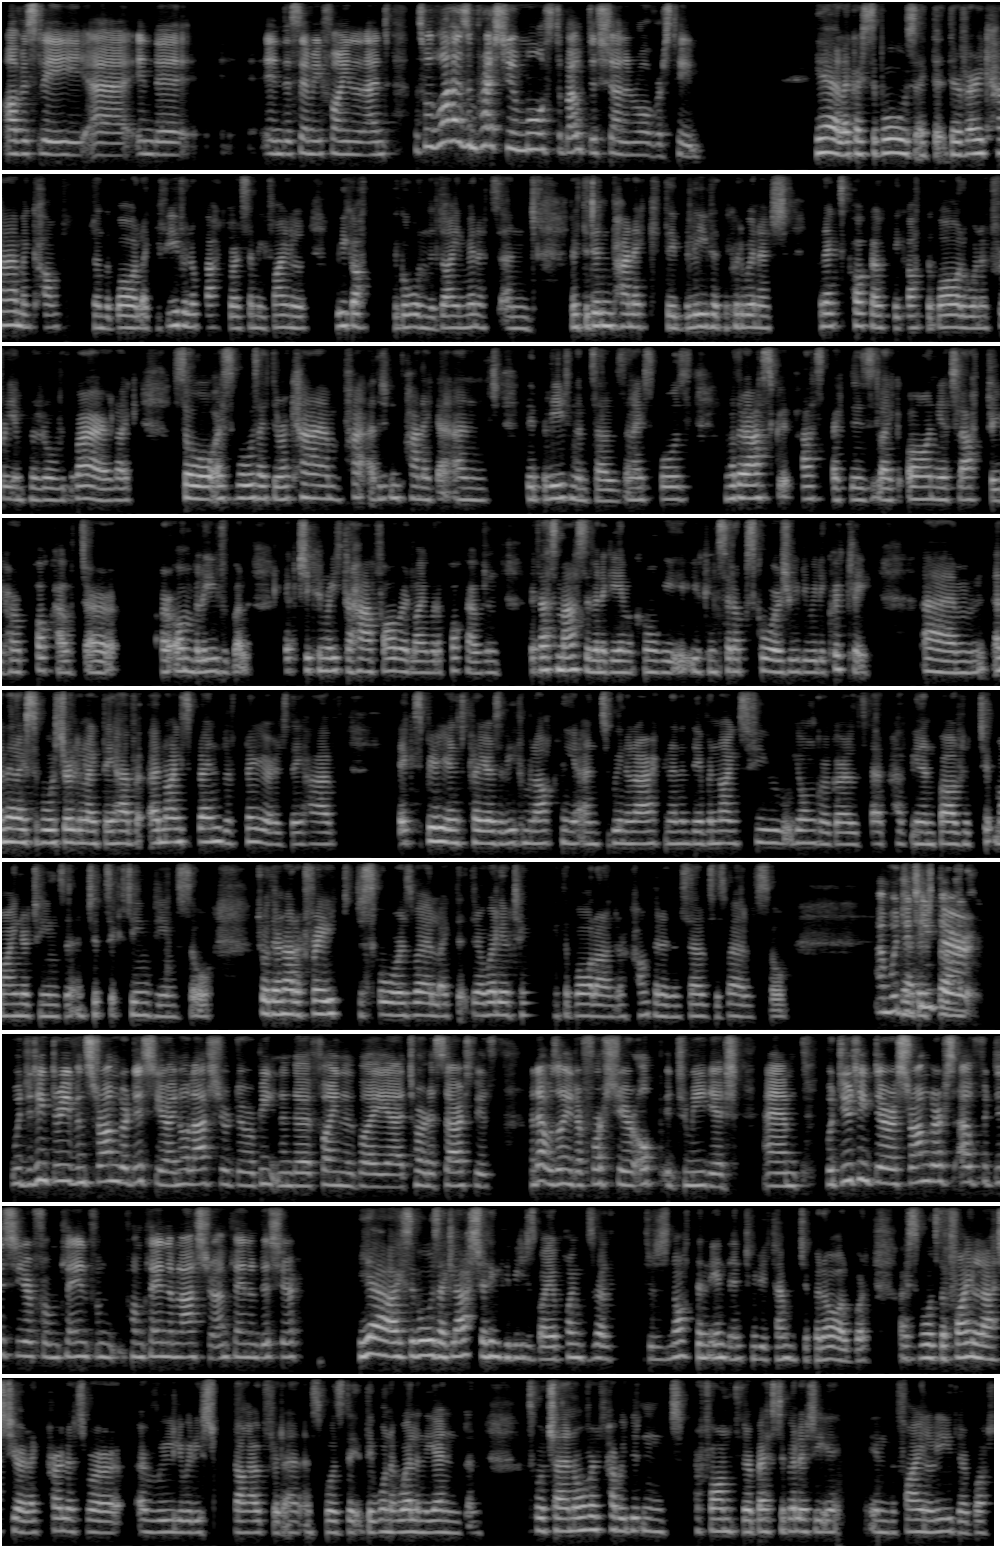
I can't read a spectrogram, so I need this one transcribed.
obviously uh, in the in the semi final. And I suppose what has impressed you most about this Shannon Rovers team? Yeah, like I suppose like they're very calm and confident on the ball. Like if you even look back to our semi final, we got the goal in the dying minutes, and like they didn't panic. They believed that they could win it. The next puck out, they got the ball, won a free, and put it over the bar. Like so, I suppose like they were calm, they didn't panic, and they believed in themselves. And I suppose another aspect is like Áine Slattery, her puck outs are are unbelievable. Like she can reach her half forward line with a puck out, and that's massive in a game of camogie. You can set up scores really, really quickly. Um, and then I suppose Geraldine, like they have a nice blend of players. They have experienced players of Ethan Loughney and Sabrina Larkin, and then they have a nice few younger girls that have been involved with tip minor teams and tip 16 teams. So, so they're not afraid to score as well. Like they're willing to take the ball on, they're confident in themselves as well. So, and would you yeah, think they're would you think they're even stronger this year? I know last year they were beaten in the final by uh, Thurles Sarsfields, and that was only their first year up intermediate. Um, but do you think they're a stronger outfit this year from playing from from playing them last year and playing them this year? Yeah, I suppose like last year, I think they beat us by a point as well. there's nothing in the intermediate championship at all. But I suppose the final last year, like Pearlets were a really, really strong outfit, and I suppose they, they won it well in the end. And I suppose Shannon Rovers probably didn't perform to their best ability in the final either, but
